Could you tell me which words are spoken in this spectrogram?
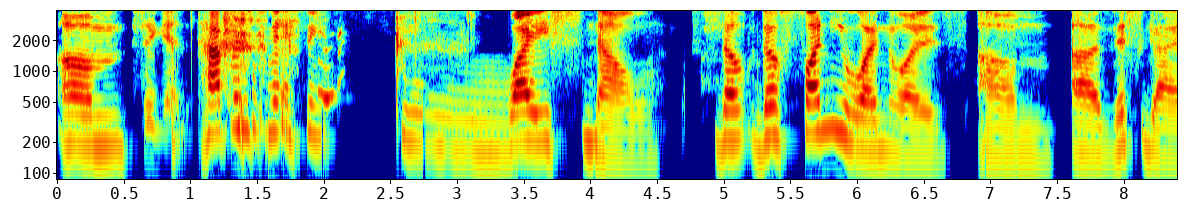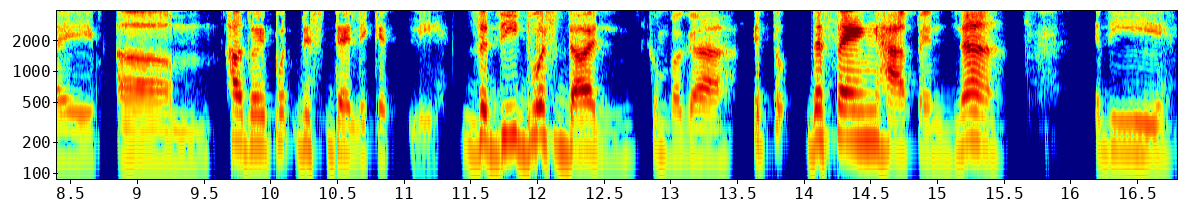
Um, Sige. It happened to me, I think, twice now. The the funny one was um uh this guy um how do I put this delicately? The deed was done. Kumbaga, ito the thing happened na. The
